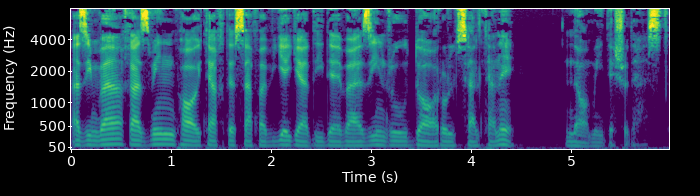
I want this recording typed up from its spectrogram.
از این وقت قزوین پایتخت صفویه گردیده و از این رو دارالسلطنه نامیده شده است.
